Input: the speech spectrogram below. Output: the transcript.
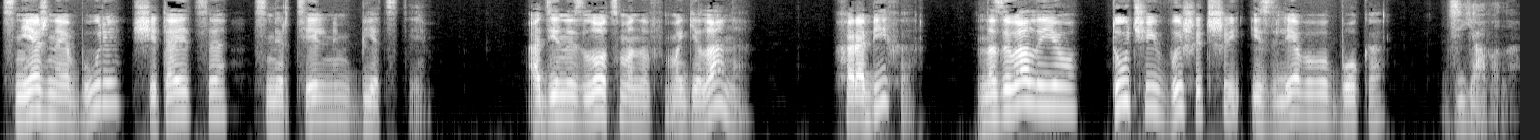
Снежная буря считается смертельным бедствием. Один из лоцманов Магеллана, Харабиха, называл ее тучей, вышедшей из левого бока дьявола.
